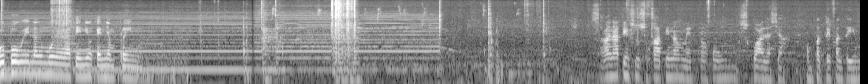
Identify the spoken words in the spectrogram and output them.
Bubuuin lang muna natin yung kanyang frame. Saka natin susukatin ng metro kung skwala siya. Kung pantay-pantay yung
